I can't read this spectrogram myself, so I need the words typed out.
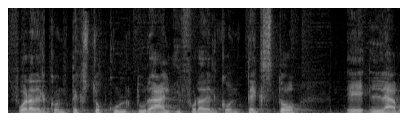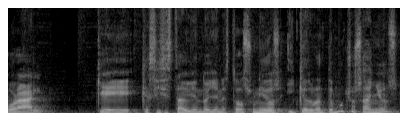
fuera del contexto cultural y fuera del contexto eh, laboral que, que, sí se está viviendo allá en Estados Unidos y que durante muchos años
